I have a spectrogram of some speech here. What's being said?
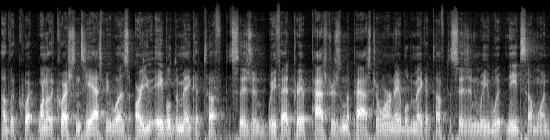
of the one of the questions he asked me was, "Are you able to make a tough decision?" We've had pastors in the past who weren't able to make a tough decision. We need someone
